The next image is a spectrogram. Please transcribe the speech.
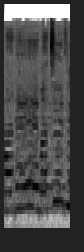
あれ祭る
